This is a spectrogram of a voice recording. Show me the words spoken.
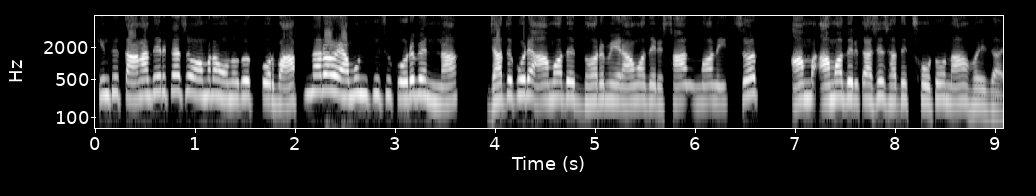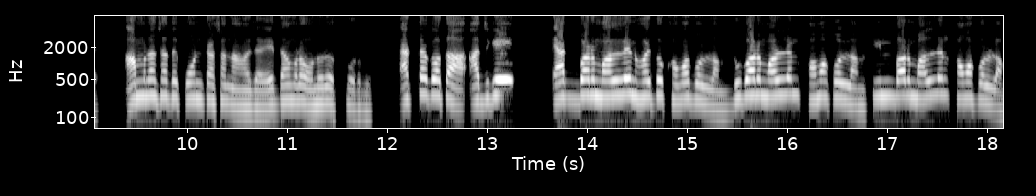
কিন্তু তানাদের কাছেও আমরা অনুরোধ করব, আপনারাও এমন কিছু করবেন না, যাতে করে আমাদের ধর্মের, আমাদের সম্মান ইজ্জত আম- আমাদের কাছে সাথে ছোট না হয়ে যায়। আমরা যাতে কোনটাসা না হয়ে যায়, এটা আমরা অনুরোধ করবে। একটা কথা, আজকে একবার মারলেন হয়তো ক্ষমা করলাম, দুবার মারলেন ক্ষমা করলাম, তিনবার মারলেন ক্ষমা করলাম,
